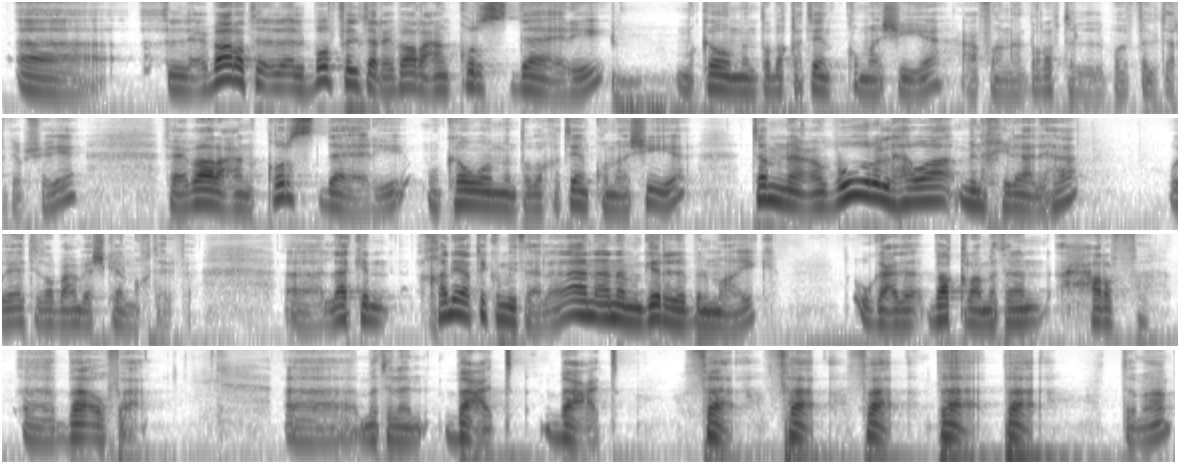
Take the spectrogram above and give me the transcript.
آه العبارة ال pop filter عبارة عن قرص دائري مكون من طبقتين قماشية. عفوا أنا ضربت ال pop filter قبل شوية. فعبارة عن قرص دائري مكون من طبقتين قماشية تمنع عبور الهواء من خلالها ويأتي طبعا بأشكال مختلفة. آه لكن خليني أعطيكم مثال. الآن أنا مقرب المايك وقاعد بقرأ مثلا حرف آه باء وفاء آه مثلا بعد بعد فاء فاء فاء باء باء. تمام؟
